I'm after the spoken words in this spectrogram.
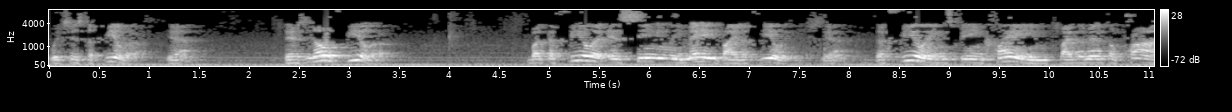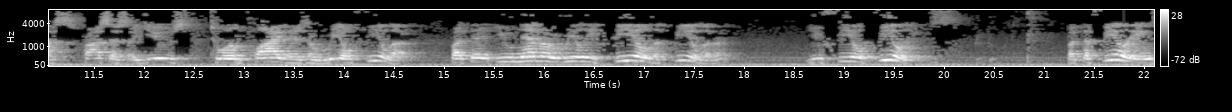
which is the feeler, yeah? There's no feeler, but the feeler is seemingly made by the feelings, yeah? The feelings being claimed by the mental process are used to imply there's a real feeler, but that you never really feel the feeler, you feel feelings. But the feelings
